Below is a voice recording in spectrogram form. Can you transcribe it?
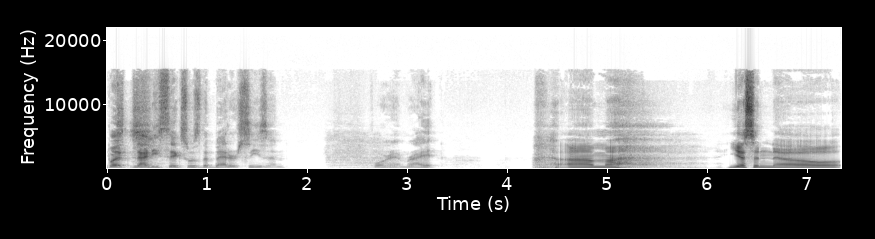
But Yes. 96 was the better season for him, right? Um, yes and no.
